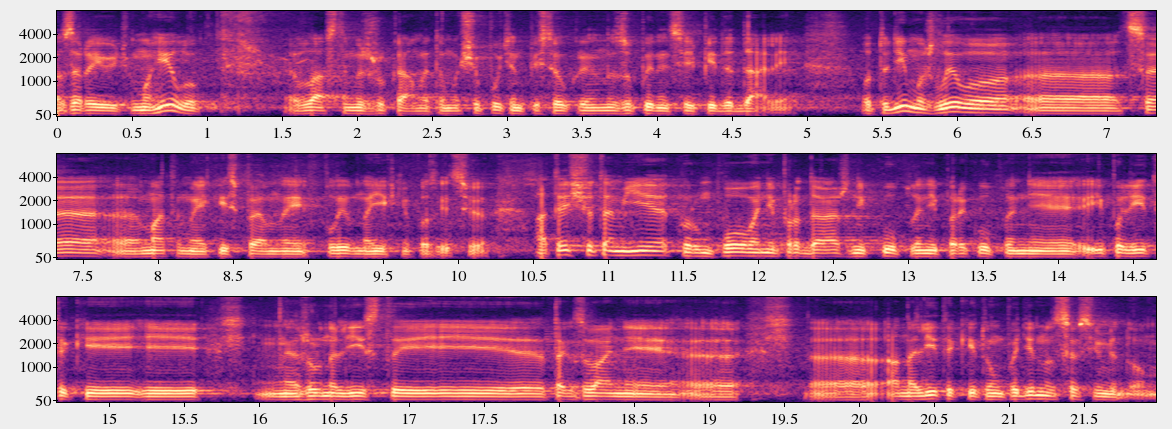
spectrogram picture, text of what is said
зариють в могилу е, власними ж руками, тому що Путін після України зупиниться і піде далі, от тоді, можливо, е, це матиме якийсь певний вплив на їхню позицію. А те, що там є корумповані, продажні, куплені, перекуплені і політики, і журналісти, і так звані аналітики і тому подібне, це всім відомо.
